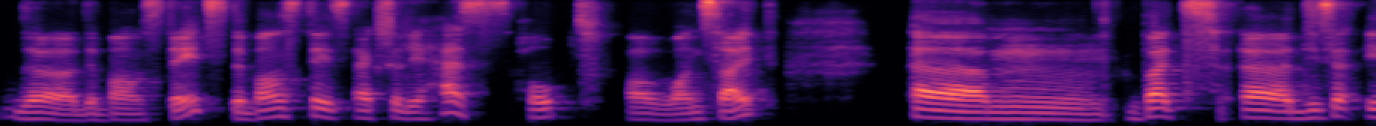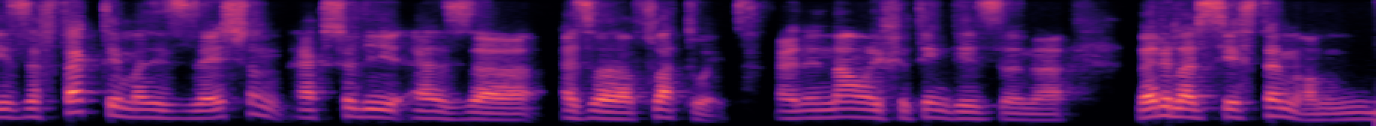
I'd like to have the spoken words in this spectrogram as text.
the, the bound states. The bound states actually has hoped on one side. Um, but uh, this is effective magnetization actually as a, as a fluctuate. And then now if you think this is a very large system, um,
